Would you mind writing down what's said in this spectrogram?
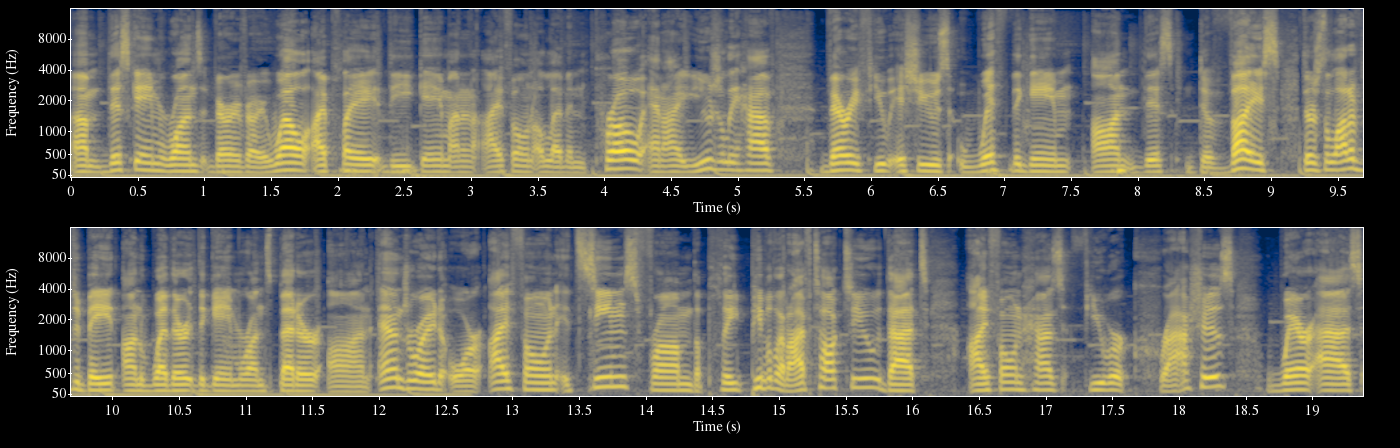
Um, this game runs very very well. I play the game on an iPhone 11 Pro and I usually have very few issues with the game on this device. There's a lot of debate on whether the game runs better on Android or iPhone. It seems from the people that I've talked to that iPhone has fewer crashes whereas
